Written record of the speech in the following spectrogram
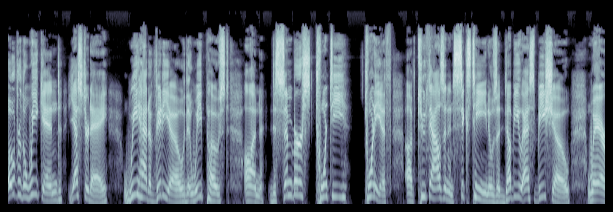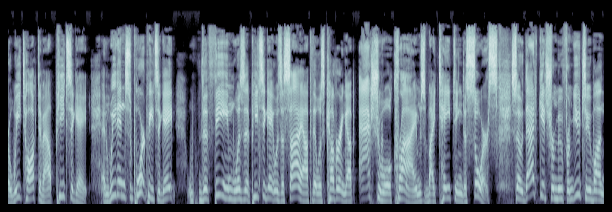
over the weekend, yesterday, we had a video that we post on December 20, 20th of 2016. It was a WSB show where we talked about Pizzagate and we didn't support Pizzagate. The theme was that Pizzagate was a psyop that was covering up actual crimes by tainting the source. So that gets removed from YouTube on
